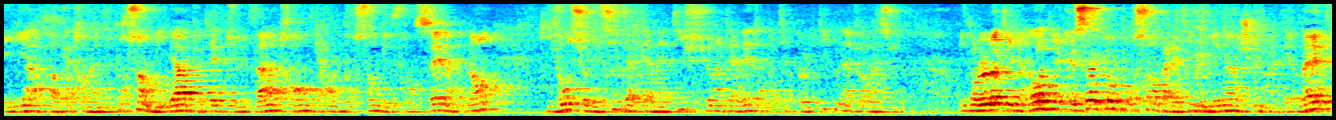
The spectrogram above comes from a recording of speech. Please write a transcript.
Et il y a, pas 90%, mais il y a peut-être 20, 30, 40% de Français maintenant qui vont sur des sites alternatifs sur Internet en matière politique ou d'information. Et dans le lot également, il n'y a que 50% paraît-il des ménages qui ont Internet,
